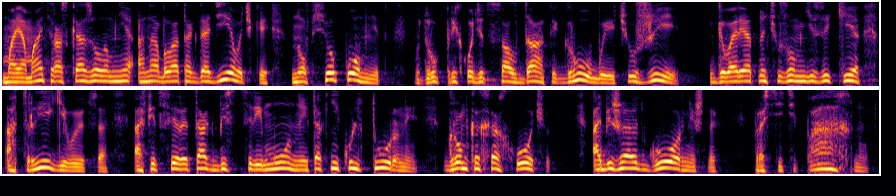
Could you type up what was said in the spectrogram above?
Моя мать рассказывала мне, она была тогда девочкой, но все помнит. Вдруг приходят солдаты, грубые, чужие» говорят на чужом языке, отрыгиваются. Офицеры так бесцеремонные, так некультурные, громко хохочут, обижают горничных, простите, пахнут.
